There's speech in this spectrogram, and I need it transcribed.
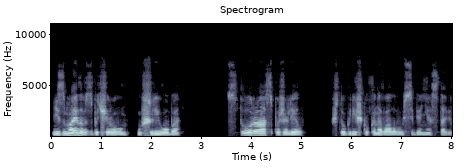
Измайлов с Бочаровым ушли оба. Сто раз пожалел, что Гришку Коновалова у себя не оставил.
